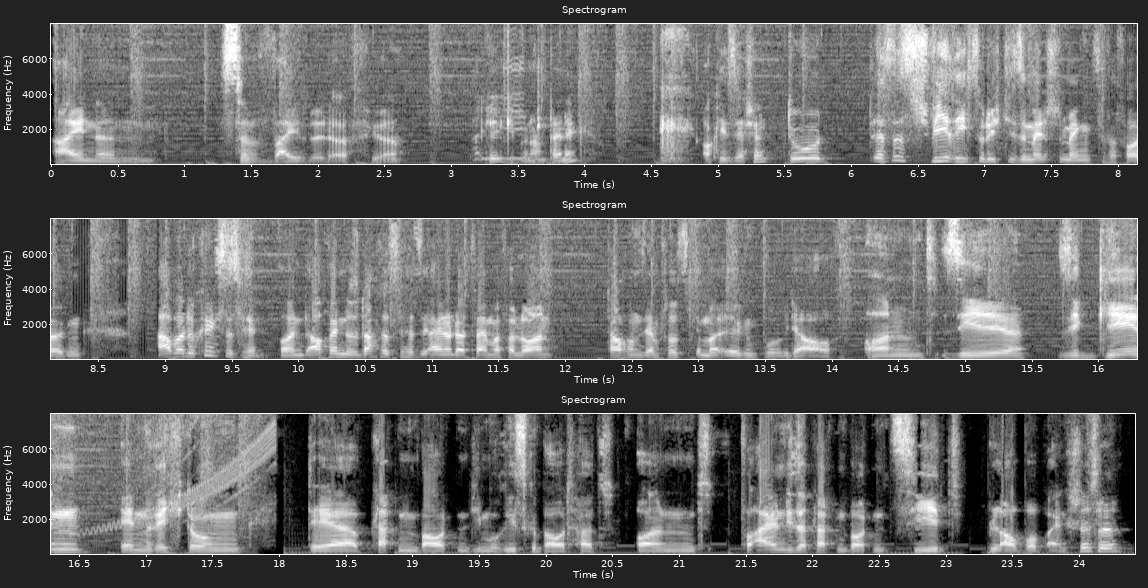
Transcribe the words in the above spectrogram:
einen Survival dafür. Okay, gib mir noch einen Panic. Okay, sehr schön. Du, es ist schwierig, so durch diese Menschenmengen zu verfolgen. Aber du kriegst es hin. Und auch wenn du dachtest, du hättest sie ein oder zweimal verloren, tauchen sie am Schluss immer irgendwo wieder auf. Und sie, sie gehen in Richtung der Plattenbauten, die Maurice gebaut hat. Und vor allem dieser Plattenbauten zieht Blaubob einen Schlüssel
